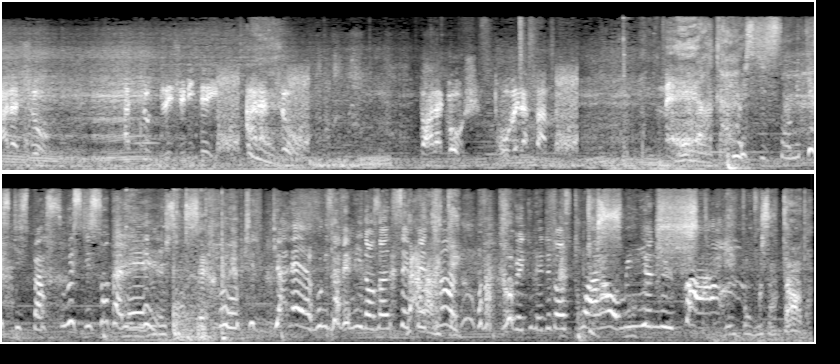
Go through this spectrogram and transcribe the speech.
À l'assaut À toutes les unités À l'assaut Par la gauche, trouvez la femme. Merde. Où est-ce qu'ils sont? Mais qu'est-ce qui se passe? Où est-ce qu'ils sont allés? Oh, quelle galère. Vous nous avez mis dans un de ces pétrins. On va crever tous les deux dans ce trou-là, au milieu de nulle part. Ils vont vous entendre.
